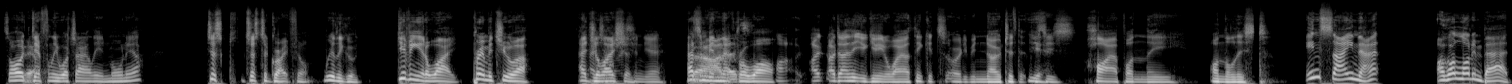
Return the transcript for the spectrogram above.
So I'd Yeah. definitely watch Alien more now. Just just a great film. Really good. Giving it away. Premature adulation. yeah. Hasn't Nah, been that for a while. I, I don't think you're giving it away. I think it's already been noted that this Yeah. is high up on the on the list. In saying that, I got a lot in bad.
